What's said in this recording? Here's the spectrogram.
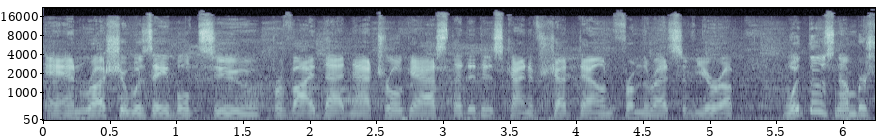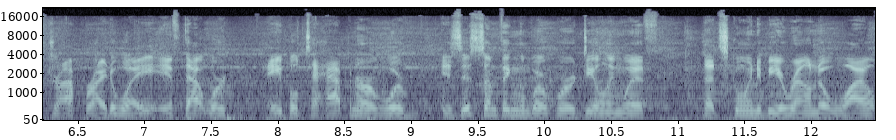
and Russia was able to provide that natural gas that it is kind of shut down from the rest of Europe, would those numbers drop right away if that were able to happen? Or is this something that we're, we're dealing with that's going to be around a while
